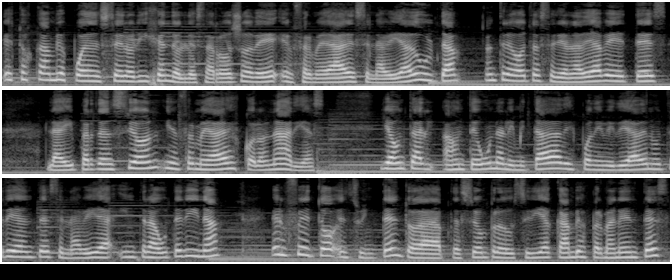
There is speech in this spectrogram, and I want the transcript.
Estos cambios pueden ser origen del desarrollo de enfermedades en la vida adulta, entre otras serían la diabetes, la hipertensión y enfermedades coronarias. Y ante una limitada disponibilidad de nutrientes en la vida intrauterina, el feto en su intento de adaptación produciría cambios permanentes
